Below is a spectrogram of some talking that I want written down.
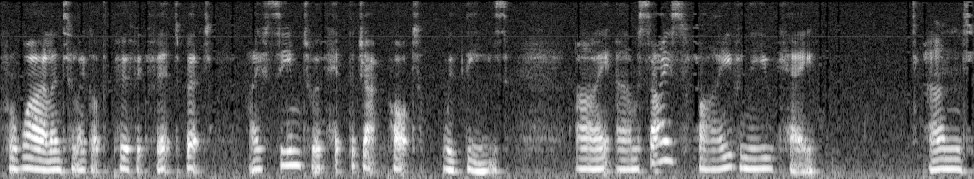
for a while until I got the perfect fit, but I seem to have hit the jackpot with these. I am size 5 in the UK and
